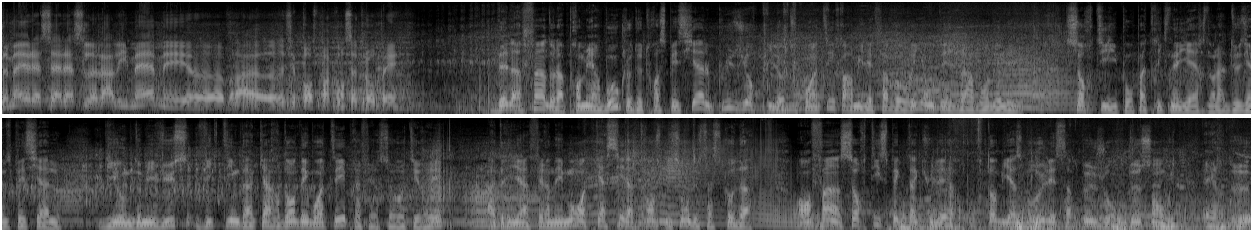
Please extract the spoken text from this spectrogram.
le meilleur essai reste le rallye même et euh, voilà, euh, je ne pense pas qu'on s'est trompé. Dès la fin de la première boucle de trois spéciales, plusieurs pilotes pointés parmi les favoris ont déjà abandonné. Sortie pour Patrick Neyers dans la deuxième spéciale. Guillaume Demivius, victime d'un cardan déboîté, préfère se retirer. Adrien Fernémont a cassé la transmission de sa Skoda. Enfin, sortie spectaculaire pour Tobias Brûle et sa Peugeot 208 R2.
